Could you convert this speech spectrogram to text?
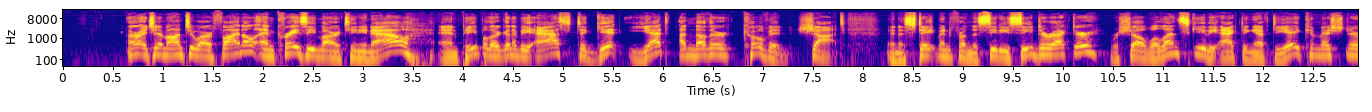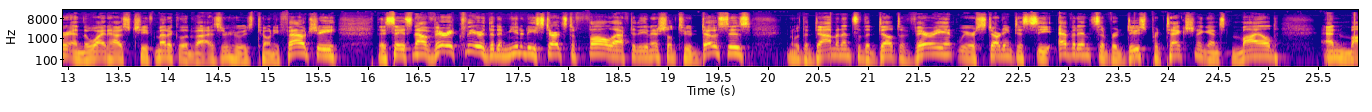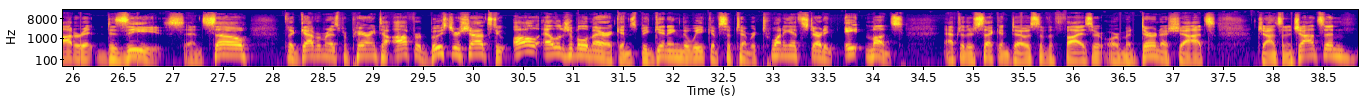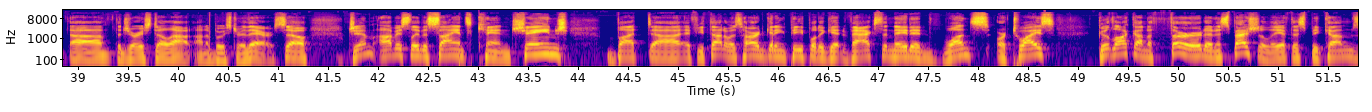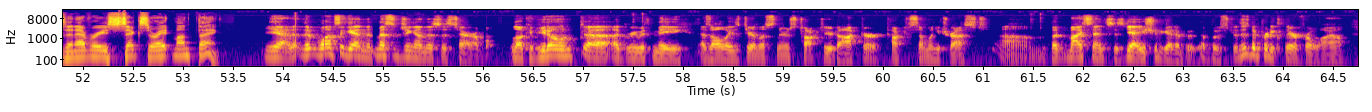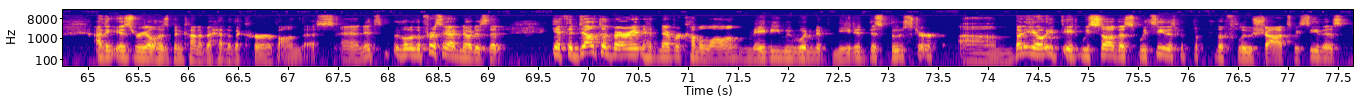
All right, Jim, on to our final and crazy martini now. And people are going to be asked to get yet another COVID shot. In a statement from the CDC director, Rochelle Walensky, the acting FDA commissioner, and the White House chief medical advisor, who is Tony Fauci, they say it's now very clear that immunity starts to fall after the initial two doses. And with the dominance of the Delta variant, we are starting to see evidence of reduced protection against mild and moderate disease. And so the government is preparing to offer booster shots to all eligible Americans beginning the week of September 20th, starting eight months after their second dose of the Pfizer or Moderna shots. Johnson and Johnson, uh, the jury's still out on a booster there. So, Jim, obviously the science can change, but uh, if you thought it was hard getting people to get vaccinated once or twice, good luck on a third, and especially if this becomes an every six or eight month thing. Yeah, the, once again, the messaging on this is terrible. Look, if you don't uh, agree with me, as always, dear listeners, talk to your doctor, talk to someone you trust. Um, but my sense is, yeah, you should get a, a, booster. This has been pretty clear for a while. I think Israel has been kind of ahead of the curve on this. And it's the first thing I'd notice is that if the Delta variant had never come along, maybe we wouldn't have needed this booster. Um, but, you know, it, it, we saw this, we see this with the, the flu shots, we see this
